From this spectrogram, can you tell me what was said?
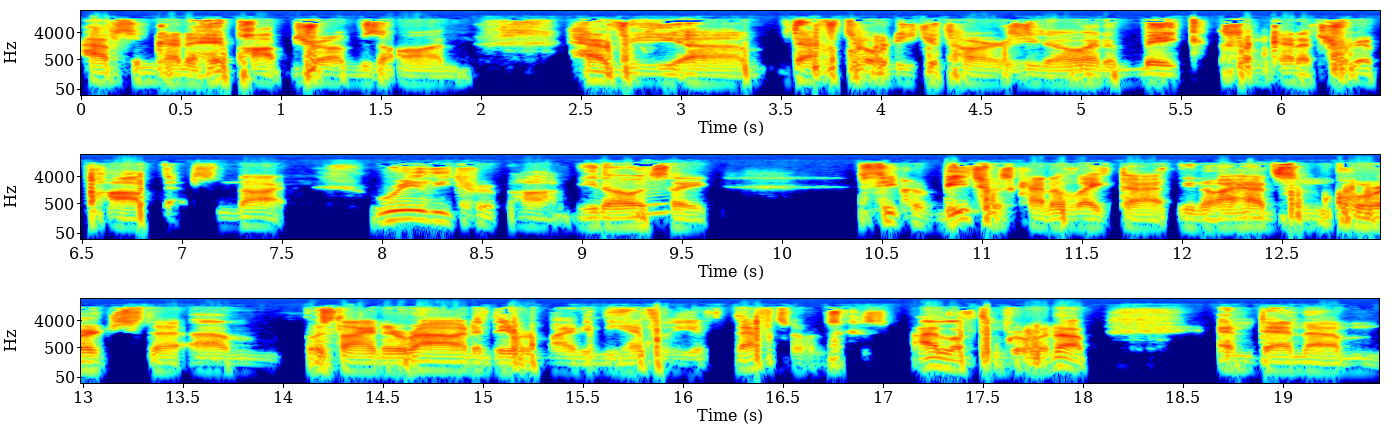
have some kind of hip-hop drums on heavy uh, deftone guitars you know and make some kind of trip hop that's not really trip hop you know mm-hmm. it's like Secret Beach was kind of like that. You know, I had some chords that um, was lying around, and they reminded me heavily of Deftones because I loved them growing up. And then um,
